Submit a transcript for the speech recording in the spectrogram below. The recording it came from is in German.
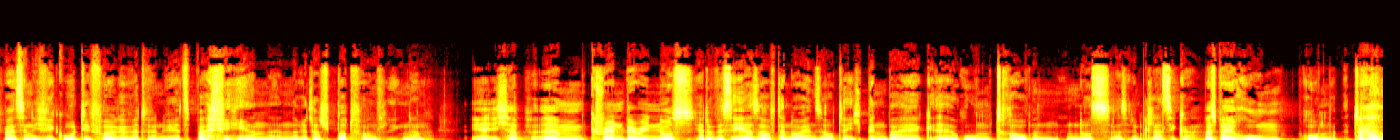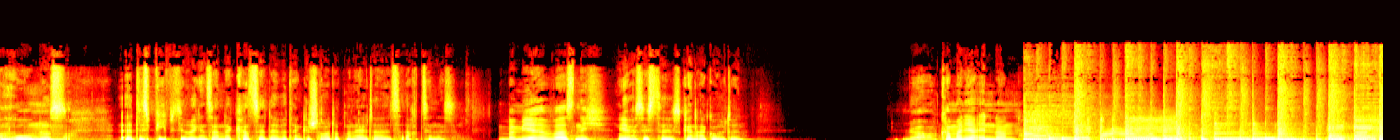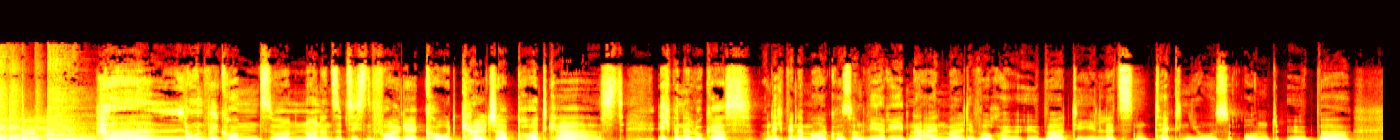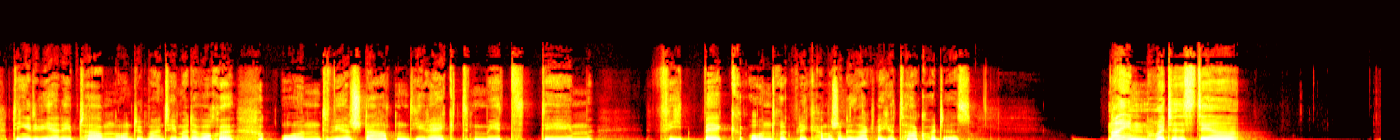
Ich weiß ja nicht, wie gut die Folge wird, wenn wir jetzt beide hier einen, einen Rittersport vor uns liegen haben. Ja, ich habe ähm, Cranberry Nuss. Ja, du bist eher so auf der neuen Sorte. Ich bin bei äh, Ruhm Traubennuss, also dem Klassiker. Was bei Ruhm? Ruhm Ach, Traubennuss. Rum. Äh, das piepst übrigens an der Kasse, da wird dann geschaut, ob man älter als 18 ist. Bei mir war es nicht. Ja, siehst du, ist kein Alkohol drin. Ja, kann man ja ändern. Hallo und willkommen zur 79. Folge Code Culture Podcast. Ich bin der Lukas. Und ich bin der Markus und wir reden einmal die Woche über die letzten Tech-News und über Dinge, die wir erlebt haben und über ein Thema der Woche. Und wir starten direkt mit dem Feedback und Rückblick. Haben wir schon gesagt, welcher Tag heute ist? Nein, heute ist der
